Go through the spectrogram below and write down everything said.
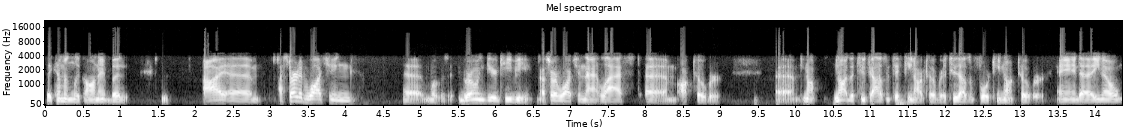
they come and lick on it, but I um I started watching uh, what was it? Growing Deer TV. I started watching that last um, October. Uh, not not the 2015 October, the 2014 October. And uh, you know,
